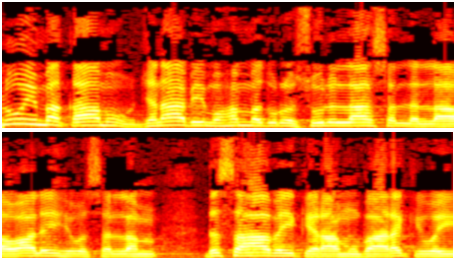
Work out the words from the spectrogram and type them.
لوی مقام جناب محمد رسول الله صلی الله علیه وسلم د صحابه کرام مبارک وی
